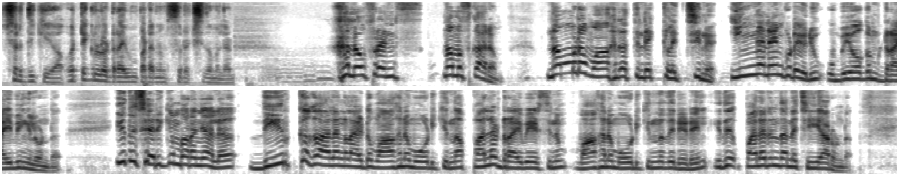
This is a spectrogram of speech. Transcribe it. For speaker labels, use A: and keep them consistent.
A: ശ്രദ്ധിക്കുക ഒറ്റയ്ക്കുള്ള ഡ്രൈവിംഗ് പഠനം സുരക്ഷിതമല്ല.
B: ഹലോ ഫ്രണ്ട്സ് നമസ്കാരം. നമ്മുടെ വാഹനത്തിന്റെ ക്ലച്ചിന് ഇങ്ങനെയും കൂടെ ഒരു ഉപയോഗം ഡ്രൈവിങ്ങിലുണ്ട് ഇത് ശരിക്കും പറഞ്ഞാൽ ദീർഘകാലങ്ങളായിട്ട് വാഹനം ഓടിക്കുന്ന പല ഡ്രൈവേഴ്സിനും വാഹനം ഓടിക്കുന്നതിനിടയിൽ ഇത് പലരും തന്നെ ചെയ്യാറുണ്ട്.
